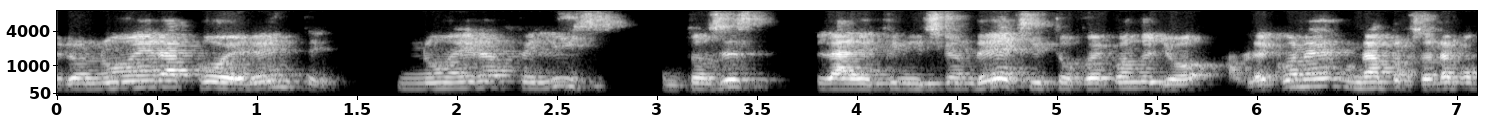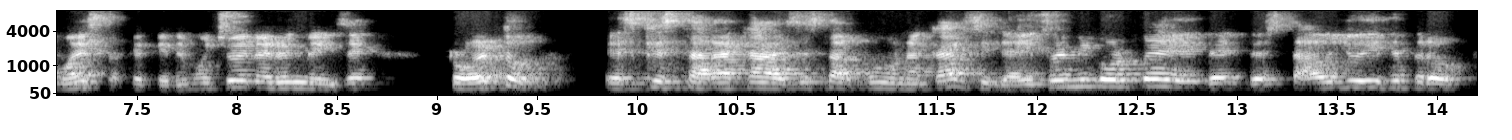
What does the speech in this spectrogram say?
pero no era coherente, no era feliz. Entonces, la definición de éxito fue cuando yo hablé con una persona como esta, que tiene mucho dinero, y me dice, Roberto, es que estar acá es estar como una cárcel. Y ahí fue mi golpe de, de, estado. Yo dije, pero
